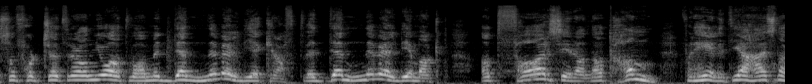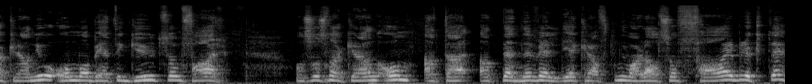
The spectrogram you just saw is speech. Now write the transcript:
så fortsetter han jo at hva med denne veldige kraft, ved denne veldige makt, at far, sier han, at han For hele tida her snakker han jo om å be til Gud som far. Og så snakker han om at, at, denne veldige kraften var det altså far brukte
